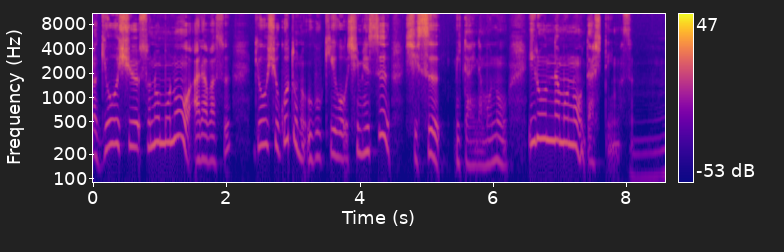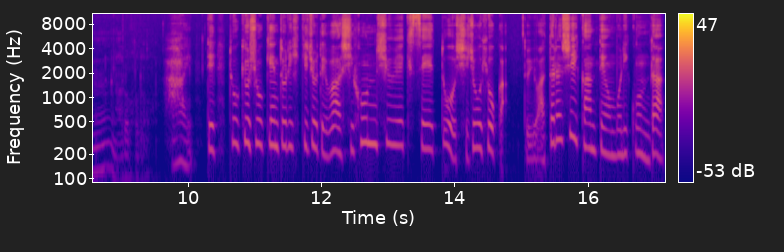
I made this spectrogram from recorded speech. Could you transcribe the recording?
まあ、業種そのものを表す業種ごとの動きを示す指数みたいなものをいろんなものを出しています。なるほどはい、で東京証券取引所では資本収益性と市場評価という新しい観点を盛り込んだ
